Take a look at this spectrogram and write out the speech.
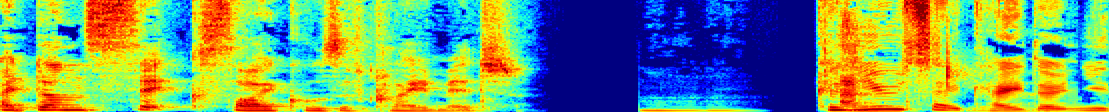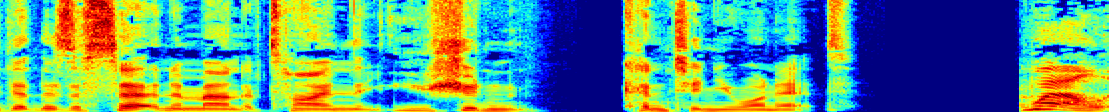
I'd done six cycles of Clomid. Because you say, Kay, don't you, that there's a certain amount of time that you shouldn't continue on it? Well,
